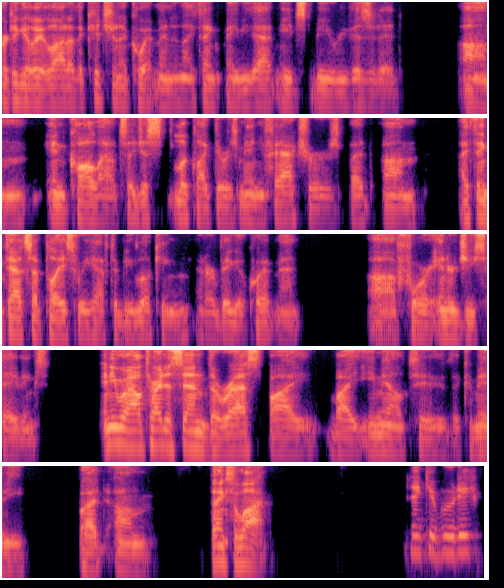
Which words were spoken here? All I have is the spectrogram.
particularly a lot of the kitchen equipment. And I think maybe that needs to be revisited um, in call outs. They just looked like there was manufacturers, but um, I think that's a place we have to be looking at our big equipment uh, for energy savings. Anyway, I'll try to send the rest by by email to the committee. But um, thanks a lot. Thank you, Rudy.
